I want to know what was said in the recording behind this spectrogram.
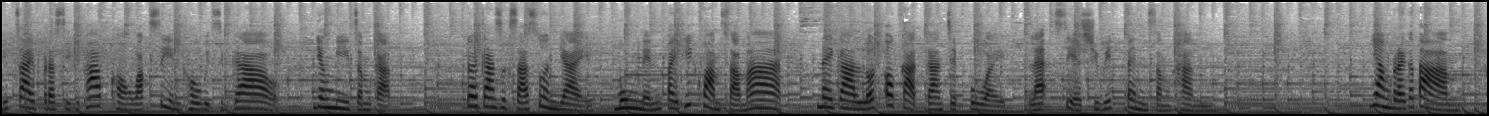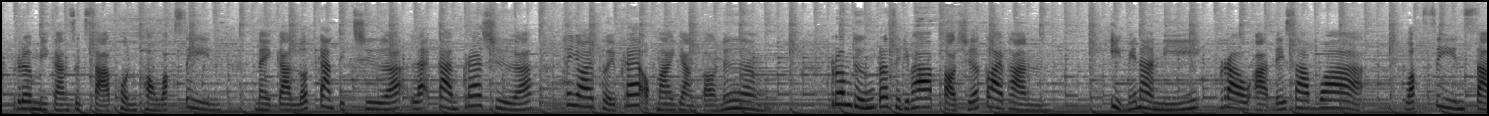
วิจัยประสิทธิภาพของวัคซีนโควิด -19 ยังมีจำกัด โดยการศึกษาส่วนใหญ่มุ่งเน้นไปที่ความสามารถ ในการลดโอกาสการเจ็บป่วย และเสียชีวิตเป็นสำคัญ อย่างไรก็ตาม เริ่มมีการศึกษาผลของวัคซีน ในการลดการติดเชื้อและการแพร่เชื้อทยอยเผยแพร่ออกมาอย่างต่อเนื่อง รวมถึงประสิทธิภาพต่อเชื้อกลายพันธุ์ อีกไม่นานนี้เราอาจได้ทราบว่า วัคซีนสา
